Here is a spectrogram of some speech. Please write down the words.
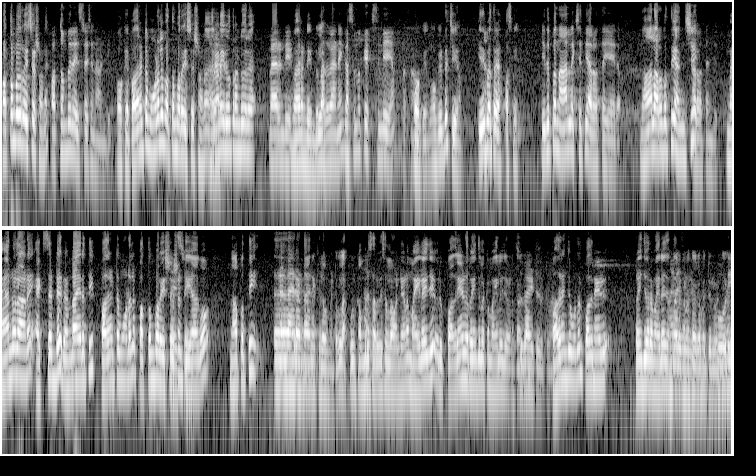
പത്തൊമ്പത് രജിസ്ട്രേഷൻ ആണ്. പത്തൊമ്പത് രജിസ്ട്രേഷൻ ആണ് വണ്ടി. ഓക്കെ പതിനെട്ട് മോഡൽ പത്തൊമ്പത് രജിസ്ട്രേഷൻ ആണ്. അങ്ങനെയാണെങ്കിൽ ഇരുപത്തിരണ്ട് വരെ വാറണ്ടി ഉണ്ട്. വാറണ്ടി ഉണ്ട് അത് വേണമെങ്കിൽ കസ്റ്റമർക്ക് എക്സ്റ്റെൻഡ് ചെയ്യാം. ഓക്കെ നോക്കിയിട്ട് ചെയ്യാം. ഇതിപ്പോ എത്രയാ ഇതിപ്പോ നാല് ലക്ഷത്തി അറുപത്തി അയ്യായിരം നാല് അറുപത്തി അഞ്ച് മാനുവൽ ആണ്. എക്സെഡ് രണ്ടായിരത്തി പതിനെട്ട് മോഡൽ പത്തൊമ്പത് രജിസ്ട്രേഷൻ ടിയാഗോ നാൽപ്പത്തി രണ്ടായിരം കിലോമീറ്റർ അല്ല? ഫുൾ കമ്പനി സർവീസ് ഉള്ള വണ്ടിയാണ്. മൈലേജ് ഒരു പതിനേഴ് റേഞ്ചിലൊക്കെ മൈലേജ് കണക്കാക്കാം. പതിനഞ്ച് മുതൽ പതിനേഴ് റേഞ്ച് വരെ മൈലേജ് എന്തായാലും കണക്കാക്കാൻ പറ്റും ബോഡി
